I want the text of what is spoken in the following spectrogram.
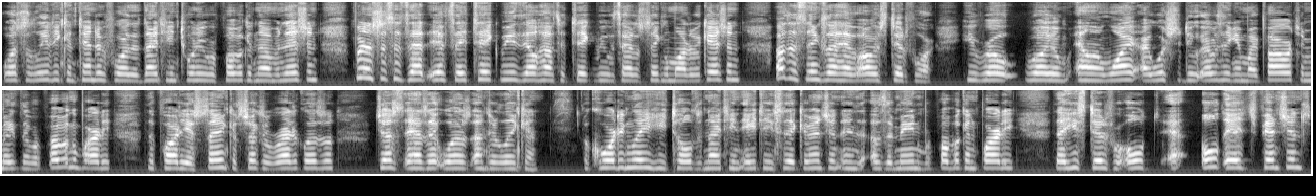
was the leading contender for the 1920 Republican nomination, but insisted that if they take me, they'll have to take me without a single modification of the things I have always stood for. He wrote William Allen White, I wish to do everything in my power to make the Republican Party the party of sane constructive radicalism, just as it was under Lincoln. Accordingly, he told the 1918 State Convention of the Maine Republican Party that he stood for old, eh, old age pensions,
